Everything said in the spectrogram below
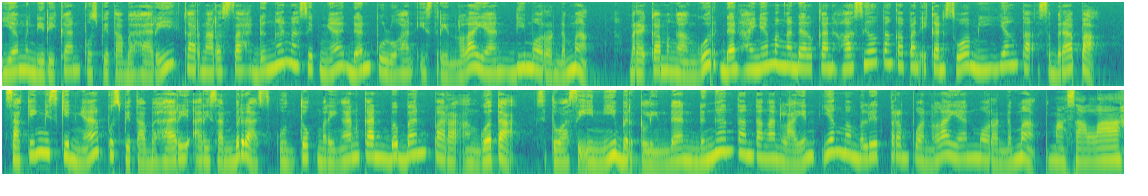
Ia mendirikan Puspita Bahari karena resah dengan nasibnya dan puluhan istri nelayan di Moron Demak. Mereka menganggur dan hanya mengandalkan hasil tangkapan ikan suami yang tak seberapa. Saking miskinnya, Puspita Bahari arisan beras untuk meringankan beban para anggota. Situasi ini berkelindan dengan tantangan lain yang membelit perempuan nelayan Moron Demak. Masalah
